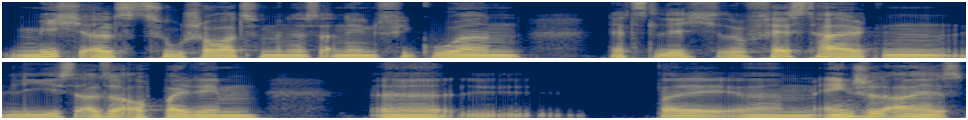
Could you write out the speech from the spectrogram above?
mich als Zuschauer zumindest an den Figuren letztlich so festhalten ließ, also auch bei dem äh, bei ähm, Angel Eyes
